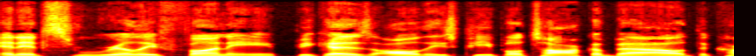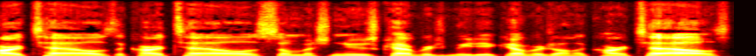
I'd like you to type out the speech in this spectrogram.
and it's really funny because all these people talk about the cartels, the cartels, so much news coverage, media coverage on the cartels.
